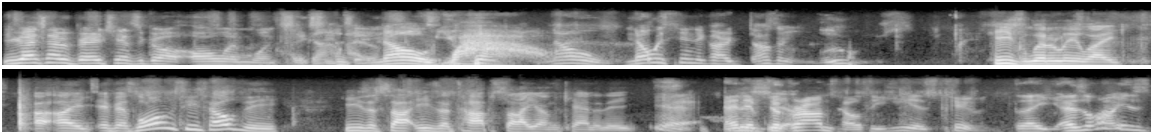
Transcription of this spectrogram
you guys have a better chance to go all in 162. No, you Wow. can't. No, Noah Syndergaard doesn't lose. He's literally like, uh, like if as long as he's healthy, he's a he's a top Cy Young candidate. Yeah, and if year. deGrom's healthy, he is too. Like as long as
